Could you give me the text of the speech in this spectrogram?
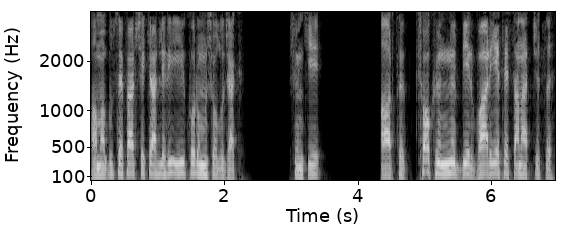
Ama bu sefer şekerleri iyi korumuş olacak. Çünkü artık çok ünlü bir varyete sanatçısı.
